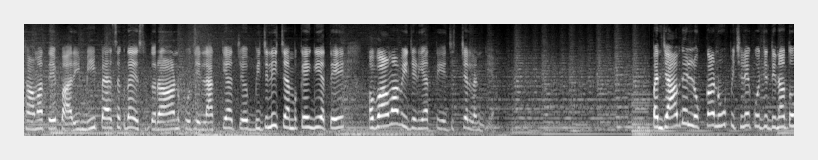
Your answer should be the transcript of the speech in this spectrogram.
ਥਾਵਾਂ ਤੇ ਭਾਰੀ ਮੀਂਹ ਪੈ ਸਕਦਾ ਹੈ। ਇਸ ਦੌਰਾਨ ਕੁਝ ਇਲਾਕਿਆਂ 'ਚ ਬਿਜਲੀ ਚਮਕੇਗੀ ਅਤੇ ਹਵਾਵਾਂ ਵੀ ਜਿਹੜੀਆਂ ਤੇਜ਼ ਚੱਲਣਗੀਆਂ। ਪੰਜਾਬ ਦੇ ਲੋਕਾਂ ਨੂੰ ਪਿਛਲੇ ਕੁਝ ਦਿਨਾਂ ਤੋਂ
